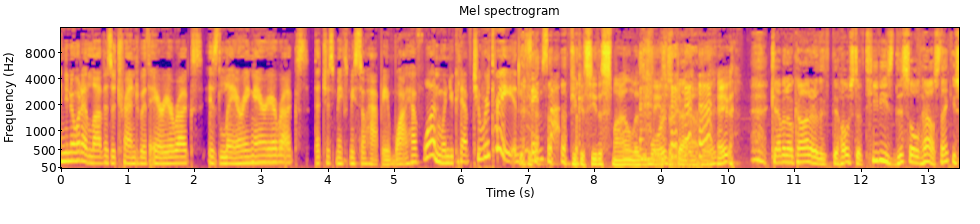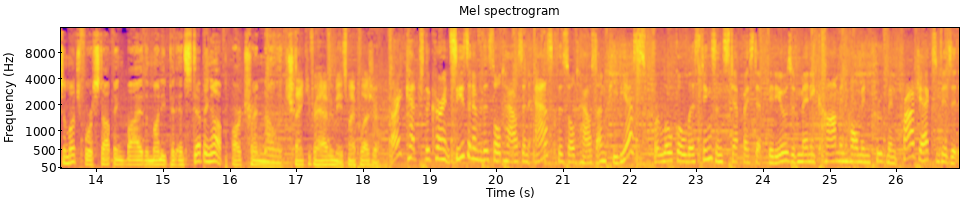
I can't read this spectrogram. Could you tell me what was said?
And you know what I love as a trend with area rugs is layering area rugs. That just makes me so happy. Why have one when you can have two or three in the same spot? If you could see the smile on Lizzie's More face right now. right? Hey, Kevin O'Connor, the, the host of TV's This Old House. Thank you so much for stopping by the Money Pit and stepping up our trend knowledge. Thank you for having me. It's my pleasure. All right, catch the current season of This Old House and Ask This Old House on PBS. For local listings and step by step videos of many common home improvement projects, visit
